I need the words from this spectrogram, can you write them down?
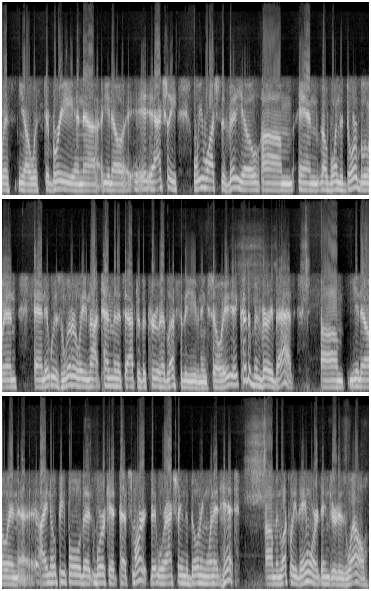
with you know with debris. And uh, you know it, it actually we watched the video um, and of when the door blew in and it was literally not 10 minutes after the crew had left for the evening. So it, it could have been very bad um, you know and uh, I know people that work at PetSmart that were actually in the building when it hit um, and luckily they weren't injured as well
